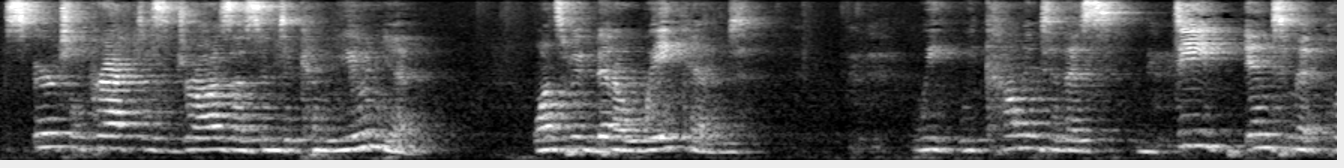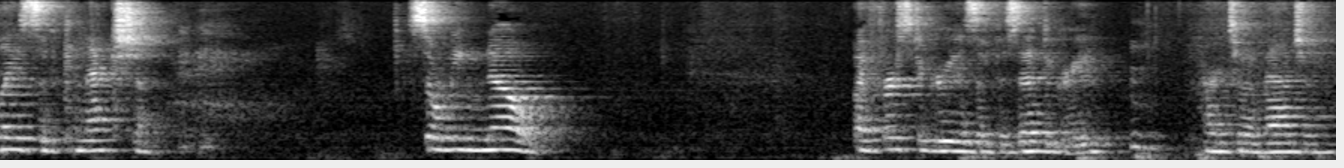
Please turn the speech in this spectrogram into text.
spiritual practice draws us into communion. Once we've been awakened, we, we come into this deep, intimate place of connection. So we know. My first degree is a phys ed degree. Hard to imagine.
